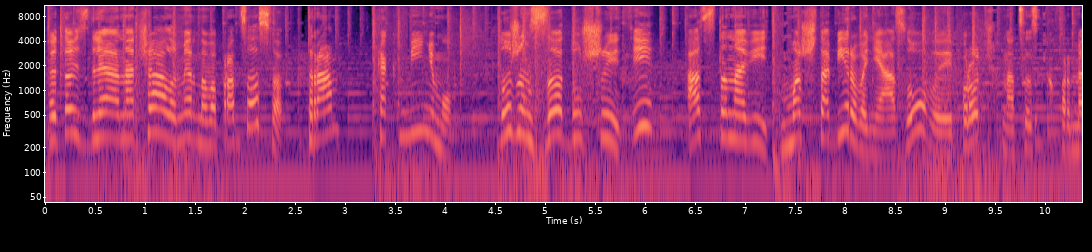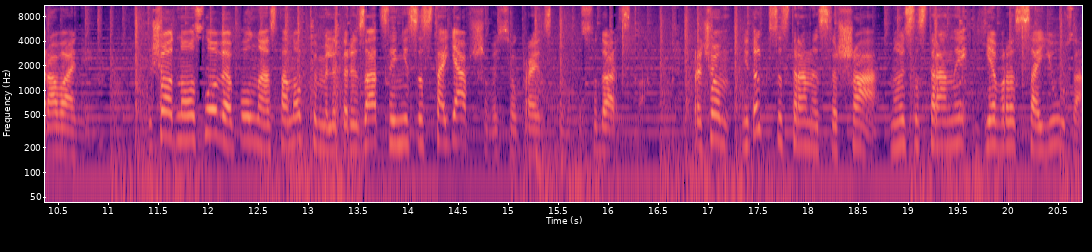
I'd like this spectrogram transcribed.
Ну, то есть для начала мирного процесса Трамп как минимум должен задушить и остановить масштабирование Азова и прочих нацистских формирований. Еще одно условие – полная остановка милитаризации несостоявшегося украинского государства. Причем не только со стороны США, но и со стороны Евросоюза.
